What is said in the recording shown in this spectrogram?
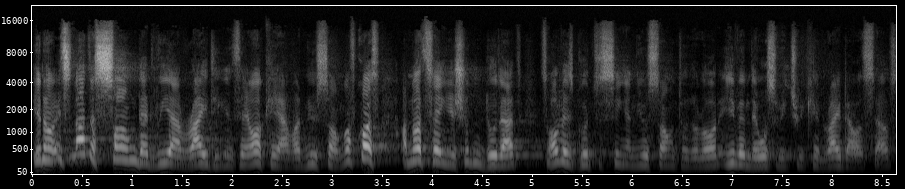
You know, it's not a song that we are writing and say, okay, I have a new song. Of course, I'm not saying you shouldn't do that. It's always good to sing a new song to the Lord, even those which we can write ourselves.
